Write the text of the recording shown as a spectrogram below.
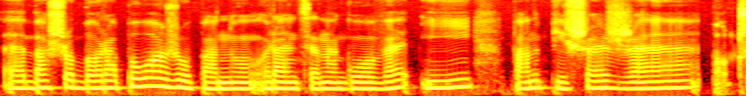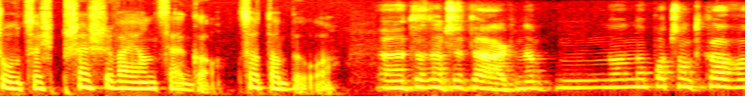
e, Baszobora położył panu ręce na głowę i pan pisze, że poczuł coś przeszywającego. Co to było? E, to znaczy tak, no, no, no początkowo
